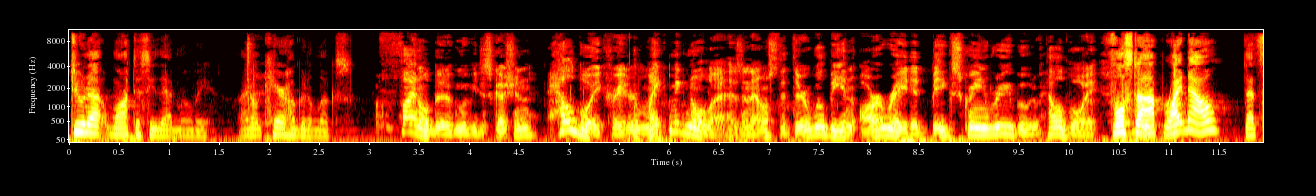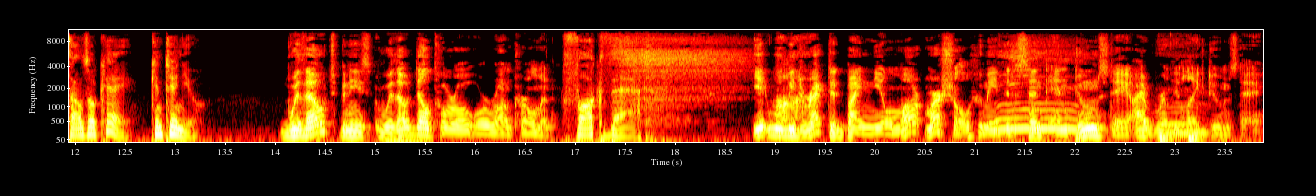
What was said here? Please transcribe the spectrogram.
do not want to see that movie. I don't care how good it looks. Final bit of movie discussion. Hellboy creator Mike Mignola has announced that there will be an R-rated big screen reboot of Hellboy Full stop. Right now, that sounds okay. Continue. without Benicio, without Del Toro or Ron Perlman. Fuck that. It will Ah. be directed by Neil Mar- Marshall, who made The Descent Mm. and Doomsday. I really like Doomsday.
